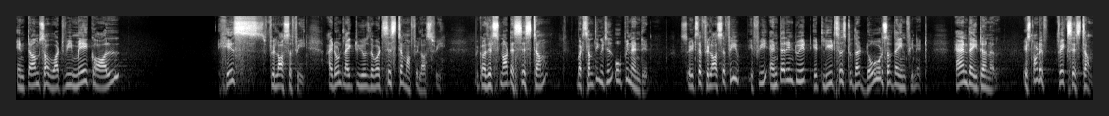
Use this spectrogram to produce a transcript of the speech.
in terms of what we may call his philosophy. I don't like to use the word system of philosophy because it's not a system but something which is open ended. So it's a philosophy. If we enter into it, it leads us to the doors of the infinite and the eternal. It's not a fixed system.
